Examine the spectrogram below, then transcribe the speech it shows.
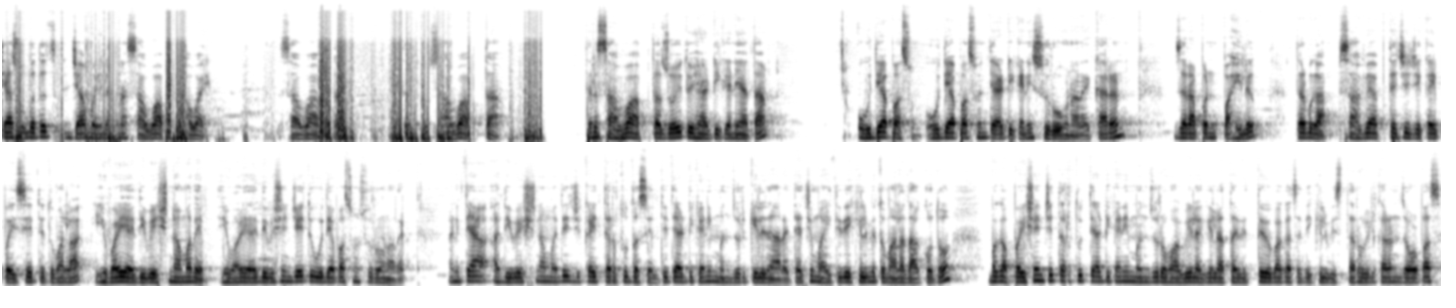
त्यासोबतच ज्या महिलांना सहावा हप्ता हवा आहे सहावा हप्ता तर तो सहावा हप्ता तर सहावा हप्ता जो आहे तो ह्या ठिकाणी आता उद्यापासून उद्यापासून त्या ठिकाणी सुरू होणार आहे. कारण जर आपण पाहिलं तर बघा सहाव्या हप्त्याचे जे काही पैसे ते तुम्हाला हिवाळी अधिवेशनामध्ये हिवाळी अधिवेशन जे आहे ते उद्यापासून सुरू होणार आहे. आणि त्या अधिवेशनामध्ये जी काही तरतूद असेल ती त्या ठिकाणी मंजूर केली जाणार आहे. त्याची माहिती देखील मी तुम्हाला दाखवतो. बघा पैशांची तरतूद त्या ठिकाणी मंजूर व्हावी लागेल. आता वित्त विभागाचा देखील विस्तार होईल. कारण जवळपास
